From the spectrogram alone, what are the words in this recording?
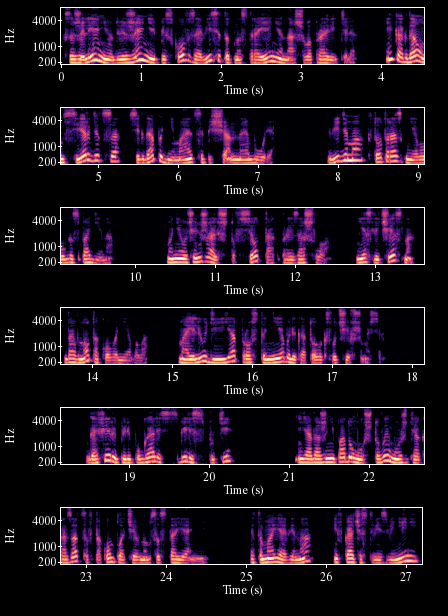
«К сожалению, движение песков зависит от настроения нашего правителя. И когда он сердится, всегда поднимается песчаная буря. Видимо, кто-то разгневал господина. Мне очень жаль, что все так произошло. Если честно, давно такого не было. Мои люди и я просто не были готовы к случившемуся. Гафиры перепугались, сбились с пути. Я даже не подумал, что вы можете оказаться в таком плачевном состоянии. Это моя вина, и в качестве извинений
